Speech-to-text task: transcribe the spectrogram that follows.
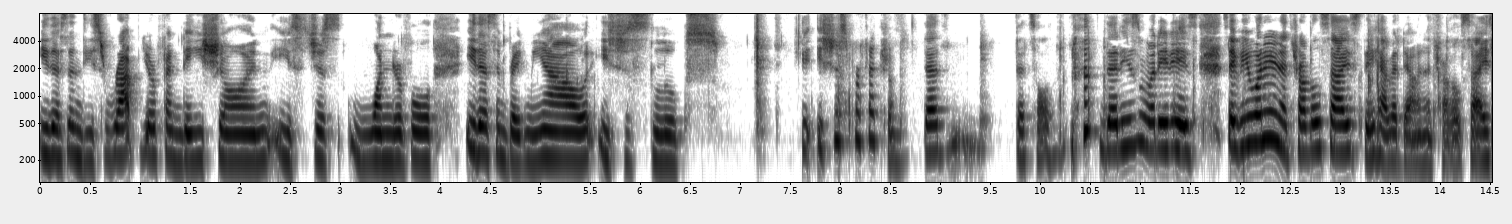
It doesn't disrupt your foundation. It's just wonderful. It doesn't break me out. It just looks, it's just perfection. That that's all that is what it is so if you want it in a travel size they have it down in a travel size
